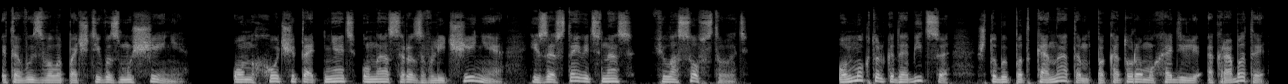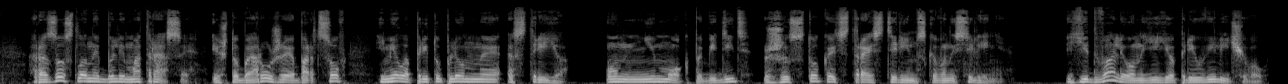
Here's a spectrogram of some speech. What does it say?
это вызвало почти возмущение. Он хочет отнять у нас развлечения и заставить нас философствовать. Он мог только добиться, чтобы под канатом, по которому ходили акробаты, разосланы были матрасы, и чтобы оружие борцов имело притупленное острие. Он не мог победить жестокость страсти римского населения. Едва ли он ее преувеличивал.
